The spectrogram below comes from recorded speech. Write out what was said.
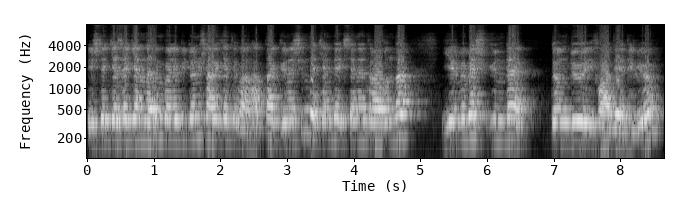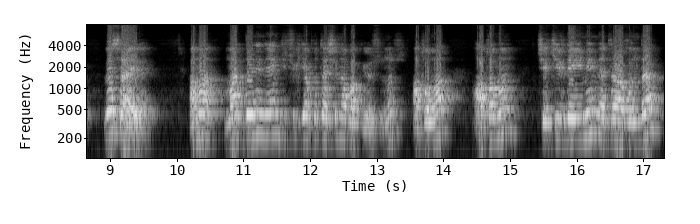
İşte gezegenlerin böyle bir dönüş hareketi var. Hatta güneşin de kendi ekseni etrafında 25 günde döndüğü ifade ediliyor vesaire. Ama maddenin en küçük yapı taşına bakıyorsunuz. Atoma, atomun çekirdeğinin etrafında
